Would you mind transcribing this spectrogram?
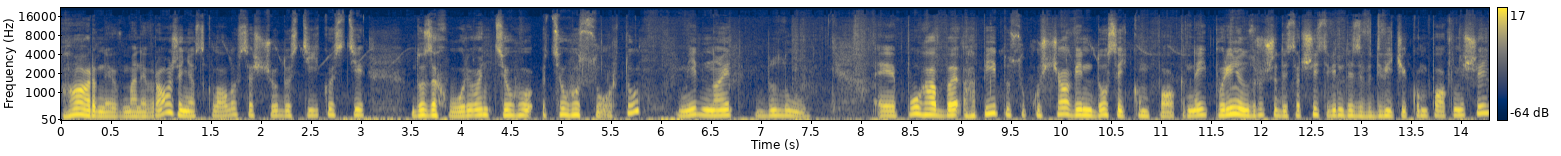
гарне в мене враження склалося щодо стійкості до захворювань цього, цього сорту Midnight Blue. Е, По гапітусу куща він досить компактний. Порівняно з Рут 66 він десь вдвічі компактніший.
